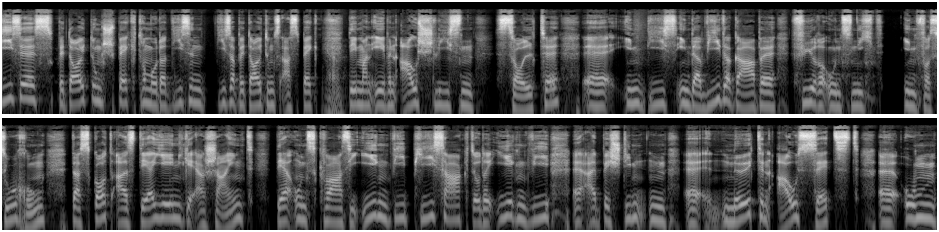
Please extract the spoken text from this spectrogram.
dieses Bedeutungsspektrum oder diesen, dieser Bedeutungsaspekt, ja. den man eben ausschließen sollte, äh, in, dies, in der Wiedergabe führe uns nicht in Versuchung, dass Gott als derjenige erscheint, der uns quasi irgendwie piesagt oder irgendwie äh, bestimmten äh, Nöten aussetzt, äh, um,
